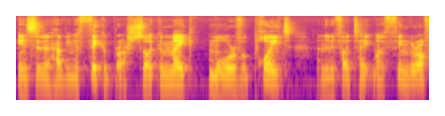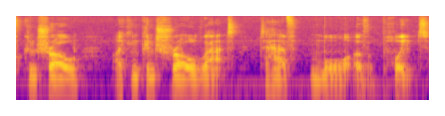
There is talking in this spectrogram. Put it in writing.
instead of having a thicker brush. So I can make more of a point, and then if I take my finger off control, I can control that to have more of a point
